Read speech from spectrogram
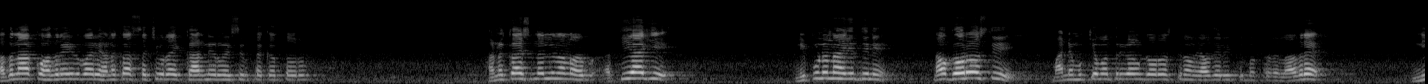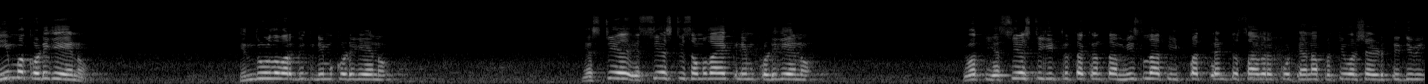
ಹದಿನಾಲ್ಕು, ಹದಿನೈದು ಬಾರಿ ಹಣಕಾಸು ಸಚಿವರಾಗಿ ಕಾರ್ಯನಿರ್ವಹಿಸಿರ್ತಕ್ಕಂಥವ್ರು. ಹಣಕಾಸಿನಲ್ಲಿ ನಾನು ಅತಿಯಾಗಿ ನಿಪುಣನಾಗಿದ್ದೀನಿ. ನಾವು ಗೌರವಿಸ್ತೀವಿ. ಮಾನ್ಯ ಮುಖ್ಯಮಂತ್ರಿಗಳನ್ನು ಗೌರವಿಸ್ತೀವಿ. ನಾವು ಯಾವುದೇ ರೀತಿ ಮಾತಾಡಲ್ಲ. ಆದರೆ ನಿಮ್ಮ ಕೊಡುಗೆ ಏನು? ಹಿಂದುಳಿದ ವರ್ಗಕ್ಕೆ ನಿಮ್ಮ ಕೊಡುಗೆ ಏನು? S T, S C, S T ಸಮುದಾಯಕ್ಕೆ ನಿಮ್ಮ ಕೊಡುಗೆ ಏನು? ಇವತ್ತು ಎಸ್ ಸಿ ಎಸ್ ಟಿಗೆ ಇಟ್ಟಿರ್ತಕ್ಕಂಥ ಮೀಸಲಾತಿ ಇಪ್ಪತ್ತೆಂಟು ಸಾವಿರ ಕೋಟಿ ಹಣ ಪ್ರತಿ ವರ್ಷ ಇಡ್ತಿದ್ದೀವಿ.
